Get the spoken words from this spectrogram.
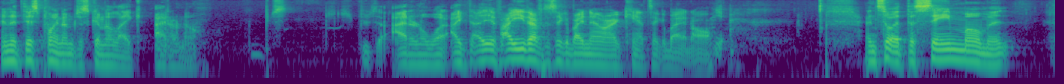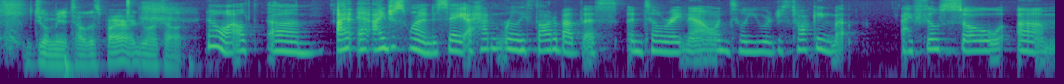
And at this point, I'm just gonna like I don't know. I don't know what I if I either have to say goodbye now or I can't say goodbye at all. Yeah. And so at the same moment, do you want me to tell this part or do you want to tell it? No, I'll. Um, I I I just wanted to say I hadn't really thought about this until right now, until you were just talking. But I feel so. Um,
